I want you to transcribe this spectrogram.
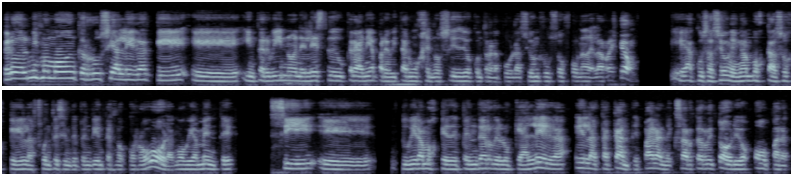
pero del mismo modo en que Rusia alega que eh, intervino en el este de Ucrania para evitar un genocidio contra la población rusófona de la región. Eh, acusación en ambos casos que las fuentes independientes no corroboran. Obviamente, si tuviéramos que depender de lo que alega el atacante para anexar territorio o para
